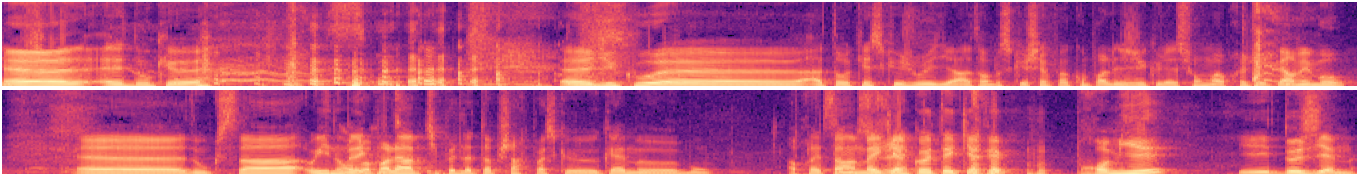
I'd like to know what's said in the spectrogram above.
Euh, donc, euh, euh, du coup, euh, attends, qu'est-ce que je voulais dire? Attends, parce que chaque fois qu'on parle d'éjaculation, moi après je perds mes mots. Donc ça, oui, non, Bah, on va écoute. parler un petit peu de la Top Shark parce que quand même, bon, après t'as un mec sujet. à côté qui a fait premier et deuxième.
